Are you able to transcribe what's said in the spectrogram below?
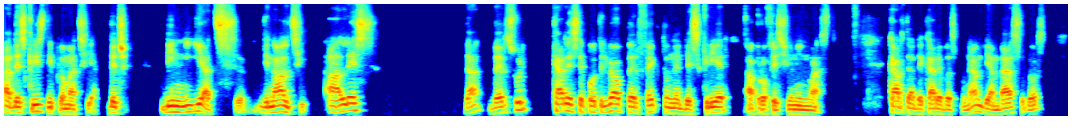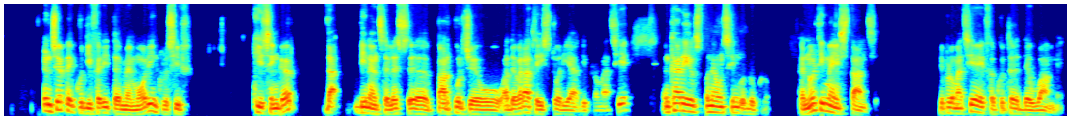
a descris diplomația. Deci, din iați, din alții, a ales da, versuri care se potriveau perfect unei descrieri a profesiunii noastre. Cartea de care vă spuneam, The Ambassadors, începe cu diferite memorii, inclusiv Kissinger, dar, bineînțeles, parcurge o adevărată istorie a diplomației, în care el spune un singur lucru. Că, în ultima instanță, diplomația e făcută de oameni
